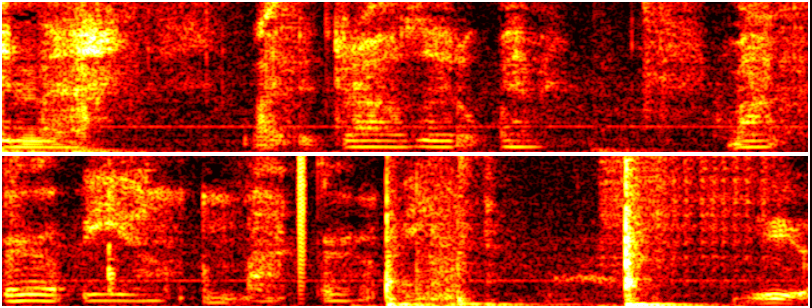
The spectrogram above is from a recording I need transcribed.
In the, like the draws of the women. My girl a, my girl a. Yeah.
